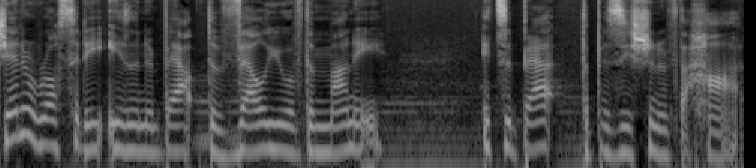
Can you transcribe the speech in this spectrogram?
Generosity isn't about the value of the money, it's about the position of the heart.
